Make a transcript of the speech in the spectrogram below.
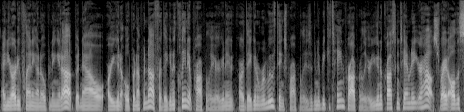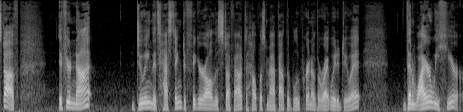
and you're already planning on opening it up. But now, are you going to open up enough? Are they going to clean it properly? Are, going to, are they going to remove things properly? Is it going to be contained properly? Are you going to cross contaminate your house, right? All this stuff. If you're not doing the testing to figure all this stuff out to help us map out the blueprint of the right way to do it, then why are we here?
